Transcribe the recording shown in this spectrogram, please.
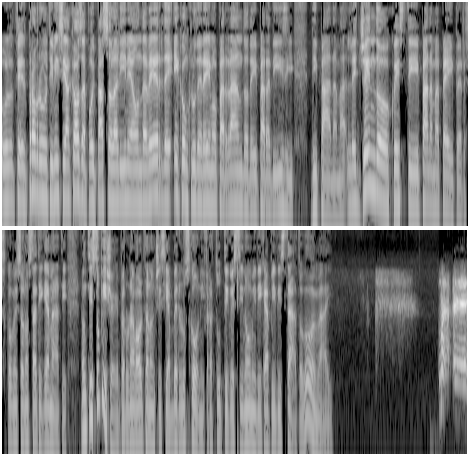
uh, proprio un'ultimissima cosa, poi passo la linea a Onda Verde e concluderemo parlando dei paradisi di Panama. Leggendo questi Panama Papers, come sono stati chiamati, non ti stupisce che per una volta non ci sia Berlusconi fra tutti questi nomi di capi di Stato? Come mai? Ma eh,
